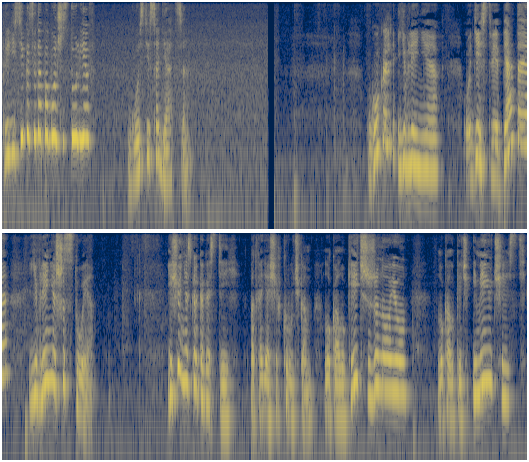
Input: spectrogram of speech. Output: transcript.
принеси-ка сюда побольше стульев. Гости садятся. Гоголь, явление, действие пятое, явление шестое. Еще несколько гостей, подходящих к ручкам. Лука Лукич с женою, Лука Лукич, имею честь.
